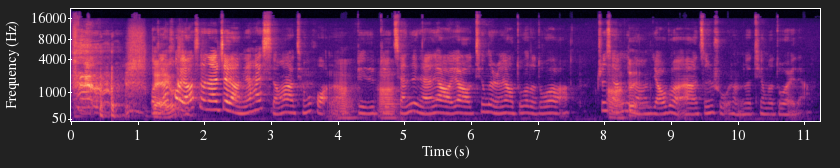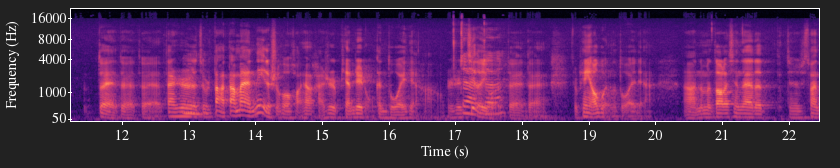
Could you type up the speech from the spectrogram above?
我觉得后摇现在这两年还行啊，挺火的，比比前几年要要听的人要多得多了。之前可能摇滚啊、金属什么的听的多一点。对对对，但是就是大大麦那个时候好像还是偏这种更多一点哈，我是记得有对对，就偏摇滚的多一点啊。那么到了现在的就是算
